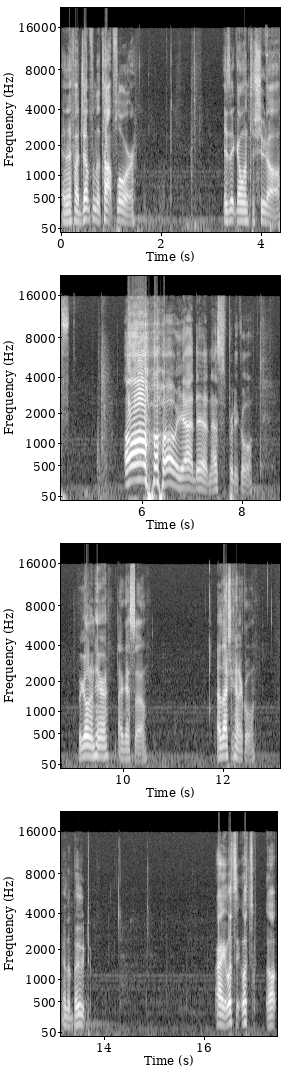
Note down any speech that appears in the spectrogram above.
and if I jump from the top floor, is it going to shoot off? Oh, yeah, it did. That's pretty cool. We going in here? I guess so. That was actually kind of cool. There's a boot. All right, let's let's. oh,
